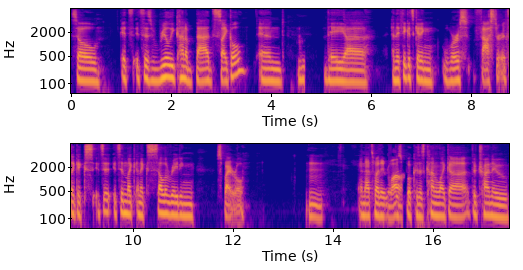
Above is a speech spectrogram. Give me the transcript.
so it's it's this really kind of bad cycle and. They uh and they think it's getting worse faster it's like ex- it's it's in like an accelerating spiral Mm. and that's why they wrote Wow. this book because it's kind of like uh they're trying to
